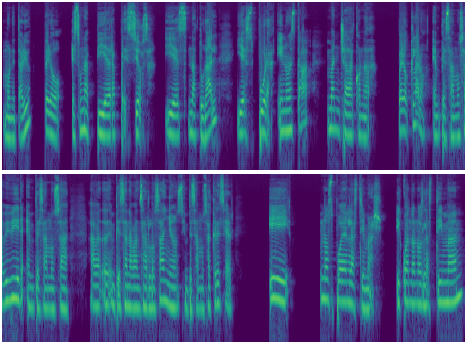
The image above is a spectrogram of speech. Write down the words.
monetario, pero es una piedra preciosa y es natural y es pura y no está manchada con nada. Pero claro, empezamos a vivir, empezamos a, empiezan a avanzar los años, empezamos a crecer y nos pueden lastimar. Y cuando nos lastiman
